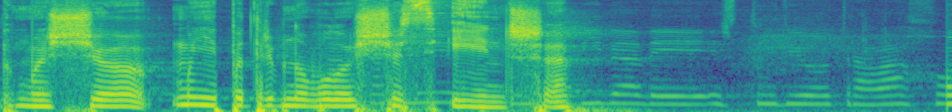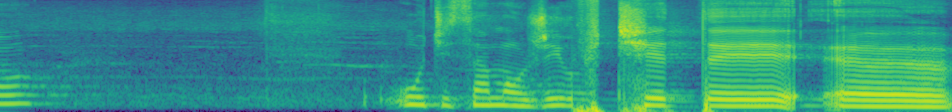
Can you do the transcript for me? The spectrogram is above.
тому що мені потрібно було щось інше. Вчити е,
